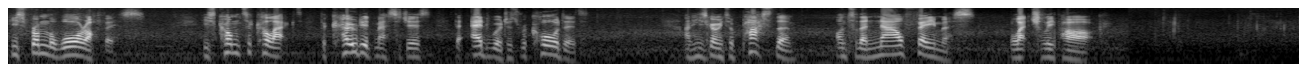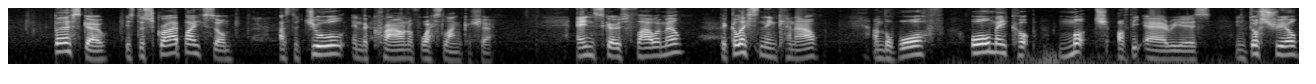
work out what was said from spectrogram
He's from the War Office. He's come to collect the coded messages that Edward has recorded and he's going to pass them onto the now famous Bletchley Park. Burscough is described by some as the jewel in the crown of West Lancashire. Ainscough's flour mill, the glistening canal and the wharf all make up much of the area's industrial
